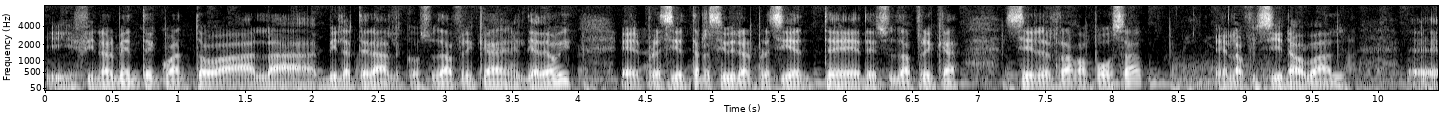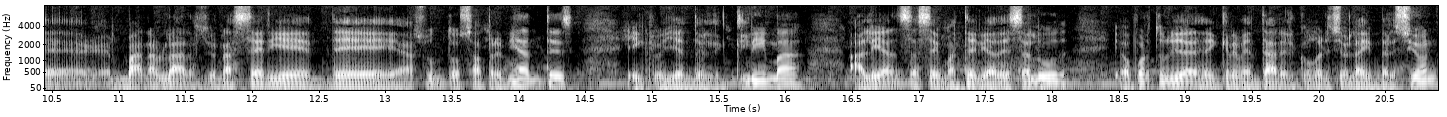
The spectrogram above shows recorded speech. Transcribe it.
Y finalmente, en cuanto a la bilateral con Sudáfrica, en el día de hoy, el presidente recibirá al presidente de Sudáfrica, Cyril Ramaphosa, en la oficina oval. Eh, van a hablar de una serie de asuntos apremiantes, incluyendo el clima, alianzas en materia de salud y oportunidades de incrementar el comercio y la inversión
